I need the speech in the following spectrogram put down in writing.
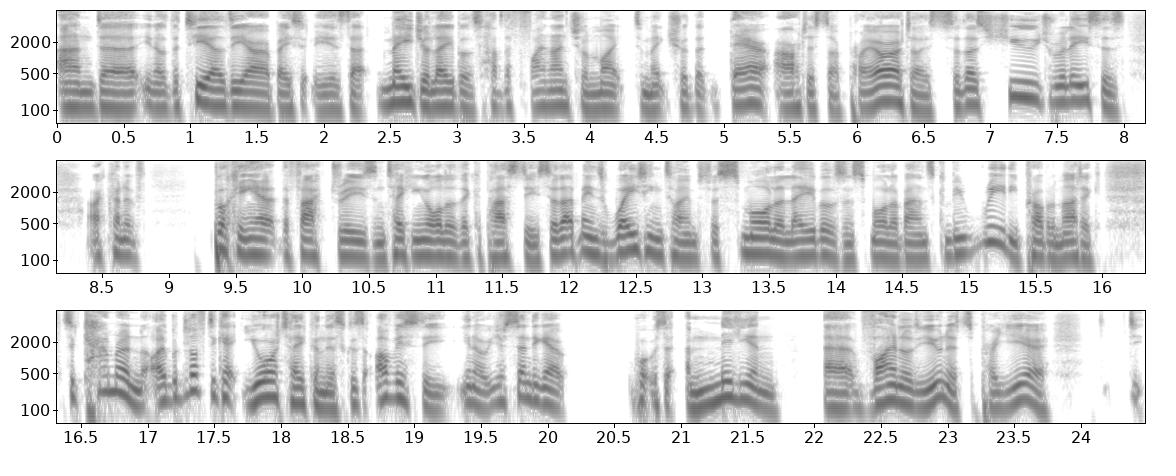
And, uh, you know, the TLDR basically is that major labels have the financial might to make sure that their artists are prioritized. So those huge releases are kind of booking out the factories and taking all of the capacity. So that means waiting times for smaller labels and smaller bands can be really problematic. So Cameron, I would love to get your take on this because obviously, you know, you're sending out what was it, a million uh, vinyl units per year. D-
